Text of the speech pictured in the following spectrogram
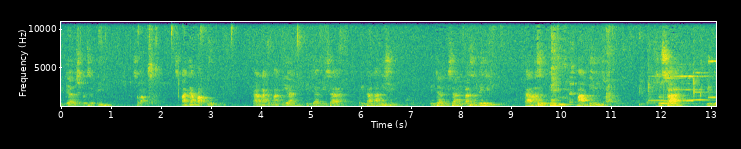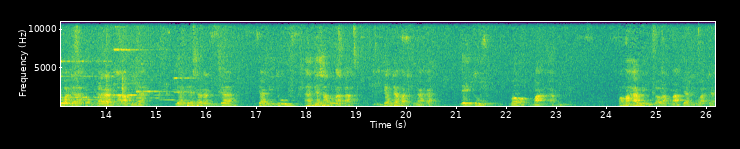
tidak harus bersedih sepanjang waktu. Karena kematian tidak bisa kita tangisi tidak bisa kita sedih karena sedih mati susah itu adalah kebenaran alamiah yang didasarkan juga dan itu hanya satu kata yang dapat digunakan yaitu memahami. Memahami bahwa kematian itu ada.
